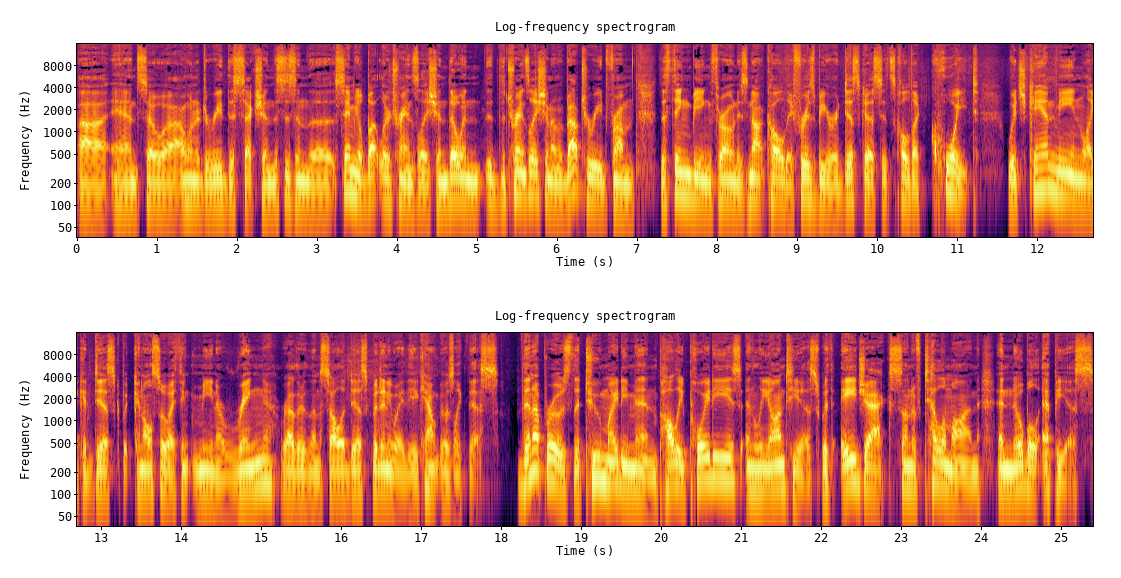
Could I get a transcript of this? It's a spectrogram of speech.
Uh, and so uh, I wanted to read this section. This is in the Samuel Butler translation, though in the translation I'm about to read from, the thing being thrown is not called a frisbee or a discus, it's called a quoit which can mean like a disc, but can also, I think, mean a ring rather than a solid disc. But anyway, the account goes like this. Then uprose the two mighty men, Polypoetes and Leonteus, with Ajax, son of Telamon, and noble Epeus.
